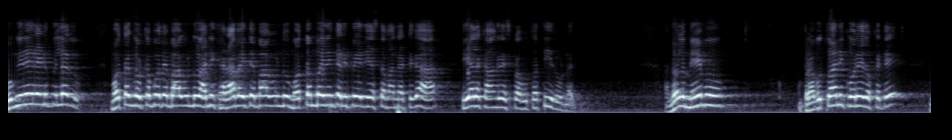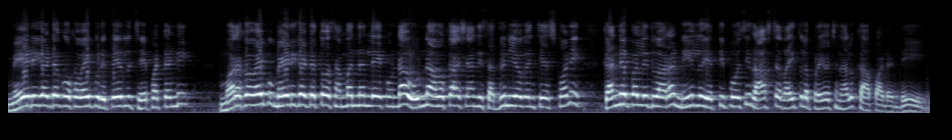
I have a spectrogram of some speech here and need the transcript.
కుంగినే రెండు పిల్లర్లు మొత్తం కొట్టకపోతే బాగుండు అన్ని ఖరాబ్ అయితే బాగుండు మొత్తం పోయినాక రిపేర్ చేస్తాం అన్నట్టుగా ఇవాళ కాంగ్రెస్ ప్రభుత్వ తీరు ఉన్నది. అందువల్ల మేము ప్రభుత్వాన్ని కోరేది ఒక్కటే మేడిగడ్డకు ఒకవైపు రిపేర్లు చేపట్టండి మరొక వైపు మేడిగడ్డతో సంబంధం లేకుండా ఉన్న అవకాశాన్ని సద్వినియోగం చేసుకొని కన్నెపల్లి ద్వారా నీళ్ళు ఎత్తిపోసి రాష్ట్ర రైతుల ప్రయోజనాలు కాపాడండి.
